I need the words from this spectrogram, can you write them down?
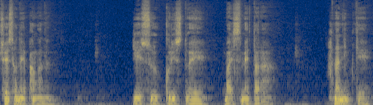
최선의 방안은 예수 그리스도의 말씀에 따라 하나님께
